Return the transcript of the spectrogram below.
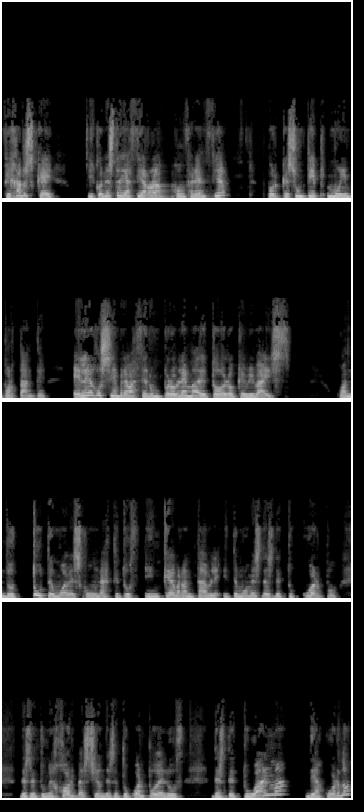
Fijaros que, y con esto ya cierro la conferencia, porque es un tip muy importante. El ego siempre va a ser un problema de todo lo que viváis. Cuando tú te mueves con una actitud inquebrantable y te mueves desde tu cuerpo, desde tu mejor versión, desde tu cuerpo de luz, desde tu alma, ¿de acuerdo?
